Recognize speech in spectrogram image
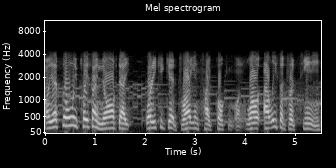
Oh, yeah, that's the only place I know of that where you could get Dragon type Pokemon. Well, at least a Dratini.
